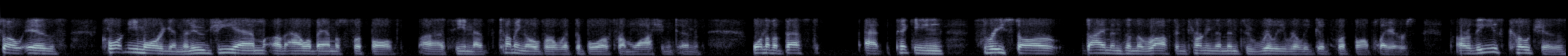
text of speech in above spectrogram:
So is Courtney Morgan, the new GM of Alabama's football uh, team that's coming over with DeBoer from Washington, one of the best at picking three star diamonds in the rough and turning them into really, really good football players. Are these coaches,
